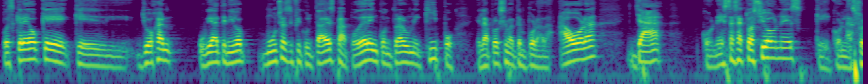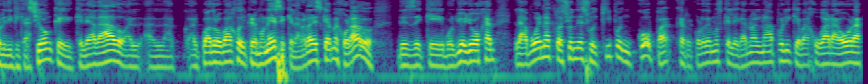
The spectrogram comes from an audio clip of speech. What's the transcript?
pues creo que, que Johan hubiera tenido muchas dificultades para poder encontrar un equipo en la próxima temporada. Ahora ya con estas actuaciones, que con la solidificación que, le ha dado al, cuadro bajo del Cremonese, que la verdad es que ha mejorado desde que volvió Johan, la buena actuación de su equipo en Copa, que recordemos que le ganó al Napoli, que va a jugar ahora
